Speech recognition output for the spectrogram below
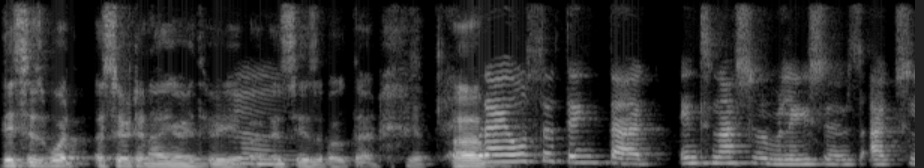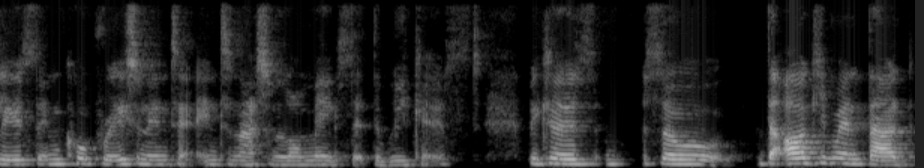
this is what a certain IR theory about, Mm. says about that." Yeah. Uh, But I also think that international relations actually is the incorporation into international law makes it the weakest. Because so the argument that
